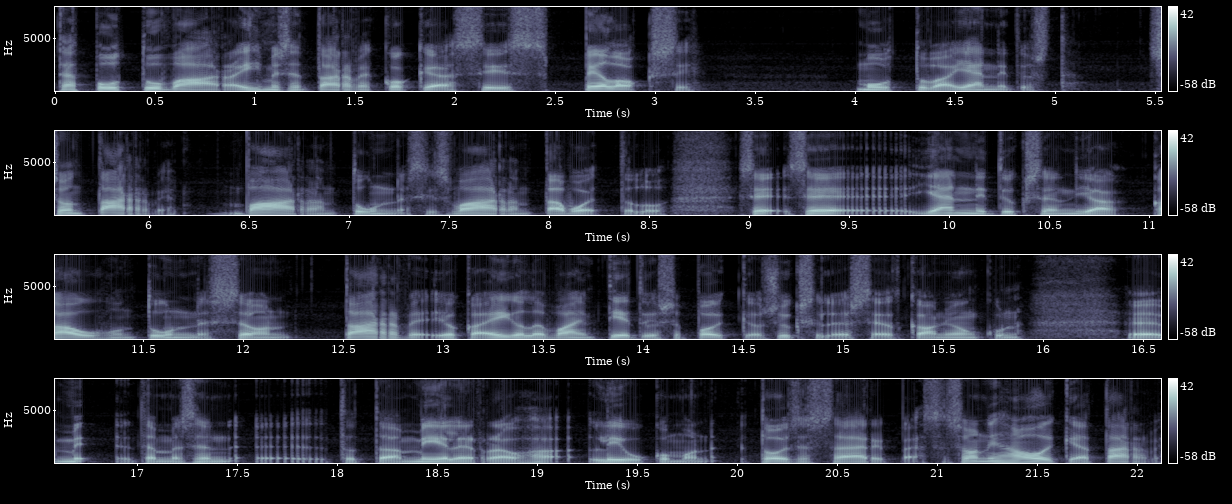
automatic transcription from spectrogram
Täältä puuttuu vaara, ihmisen tarve kokea siis peloksi muuttuvaa jännitystä. Se on tarve, vaaran tunne, siis vaaran tavoittelu. Se, se jännityksen ja kauhun tunne, se on tarve, joka ei ole vain tietyissä poikkeusyksilöissä, jotka on jonkun tämmöisen tota, mielenrauha-liukumon toisessa ääripäässä. Se on ihan oikea tarve.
